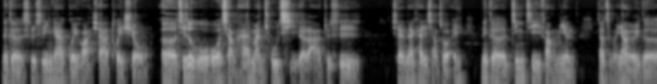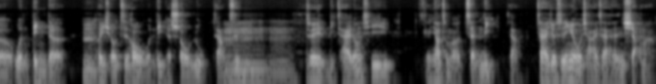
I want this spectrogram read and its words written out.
那个是不是应该规划一下退休？呃，其实我我想还蛮出奇的啦，就是现在在开始想说，哎，那个经济方面。要怎么样有一个稳定的，嗯，退休之后稳定的收入这样子，嗯嗯，所以理财的东西要怎么整理这样？再来就是因为我小孩子还很小嘛，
